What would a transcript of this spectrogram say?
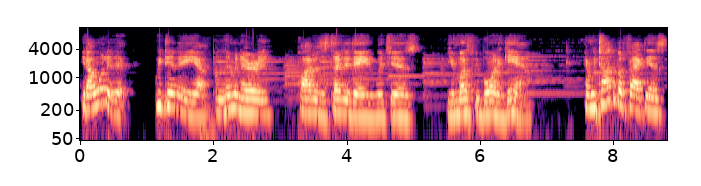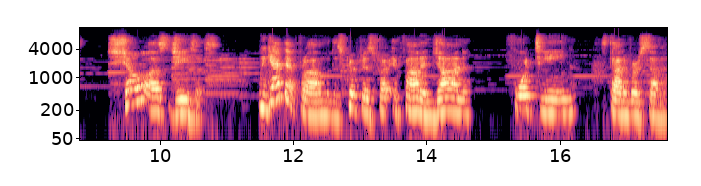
you know, I wanted to, we did a uh, preliminary part of the study today, which is you must be born again. And we talked about the fact is, show us Jesus. We got that from the scriptures found in John 14, starting verse 7.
